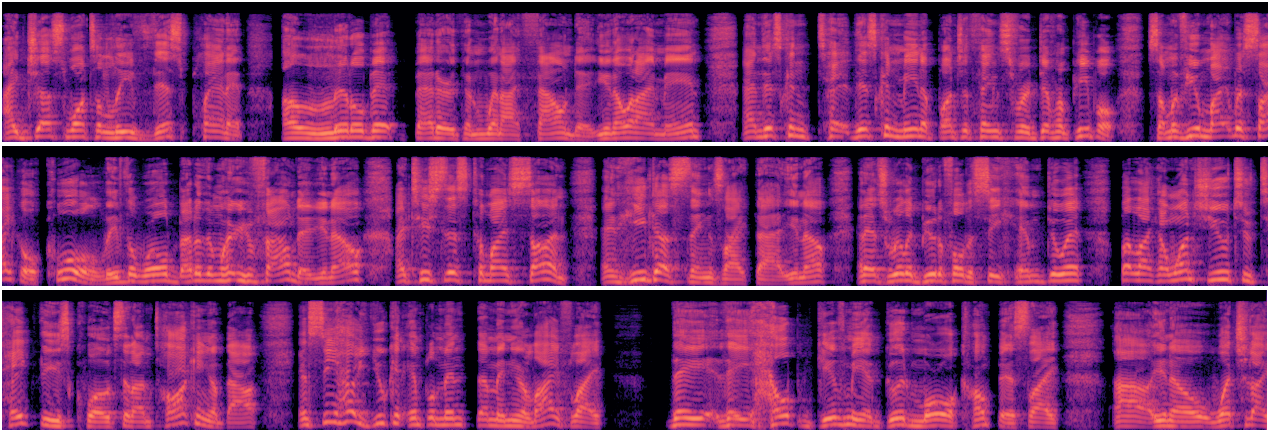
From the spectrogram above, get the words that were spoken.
I just want to leave this planet a little bit better than when I found it, you know what I mean? And this can, this can mean a bunch of things for different people. Some of you might recycle, cool, leave the world better than where you found it, you know? I teach this to my son and he does things like that, you know? And it's really beautiful to see him do it, but like I want you to take these quotes that I'm talking about and see how you can implement them in your life. Like, they they help give me a good moral compass like uh, you know what should I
